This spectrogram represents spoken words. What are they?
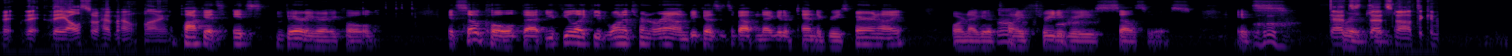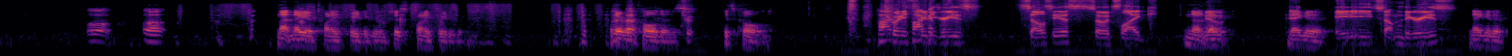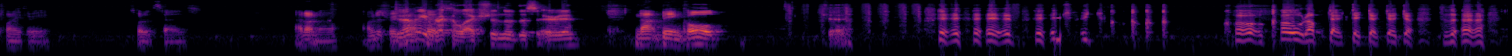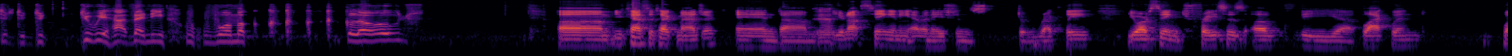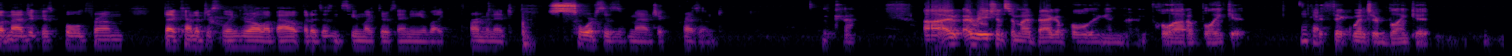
They- they, they also have mountain lions. Pockets. It's very very cold. It's so cold that you feel like you'd want to turn around because it's about negative ten degrees Fahrenheit or negative Oh. twenty three degrees Celsius. It's Ooh. That's Frigid. that's not the. Con- Uh, uh, f- not negative twenty three degrees, just twenty three degrees. Whatever cold is, it's cold. 23 pockets- degrees Celsius, so it's like No, No. Neg- negative. 80 something degrees. Negative 23. That's what it says. I don't know. I'm just Do you have any this. recollection of this area? Not being cold. Okay. If- it's- it's co- Code up there. Do, we have any warmer clothes? Um, you cast detect magic, and um, Yeah. you're not seeing any emanations directly. You are seeing traces of the uh, black wind, what magic is pulled from, that kind of just linger all about. But it doesn't seem like there's any like permanent sources of magic present. Okay. Uh, I, I reach into my bag of holding and, and pull out a blanket, Okay. a thick winter blanket.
